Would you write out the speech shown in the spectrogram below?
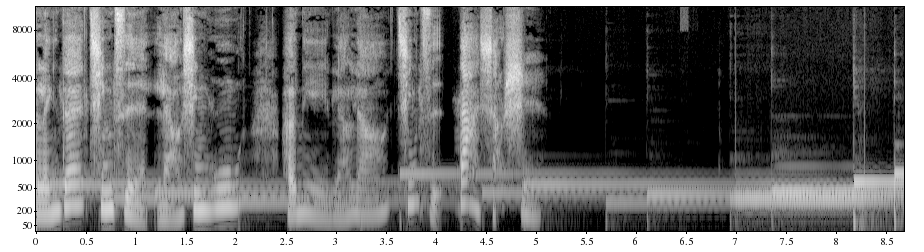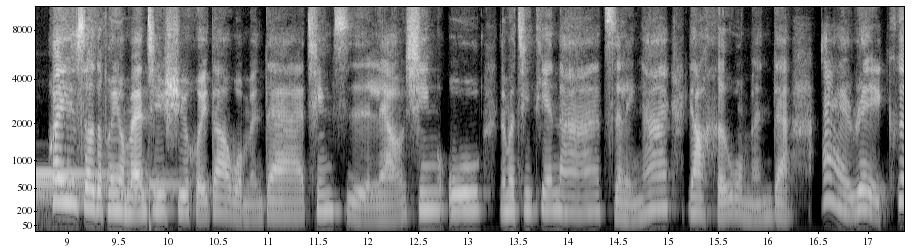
玲的亲子聊心屋，和你聊聊亲子大小事。欢迎所有的朋友们继续回到我们的亲子聊心屋。那么今天呢，子玲啊要和我们的艾瑞克，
